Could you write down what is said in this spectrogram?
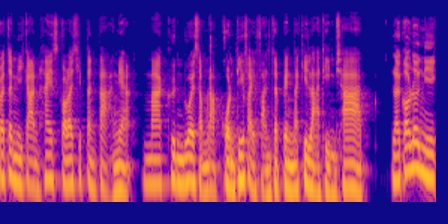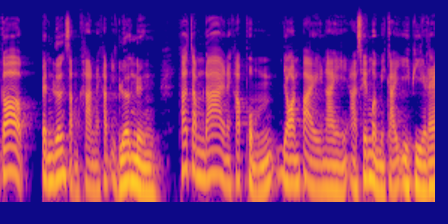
ก็จะมีการให้ scholarship ต่างๆเนี่ยมากขึ้นด้วยสำหรับคนที่ใฝ่ฝันจะเป็นนักกีฬาทีมชาติ แล้วก็เรื่องนี้ก็เป็นเรื่องสำคัญนะครับอีกเรื่องหนึ่งถ้าจำได้นะครับผมย้อนไปในอาเซียนบ่มีไกด์ EP แร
